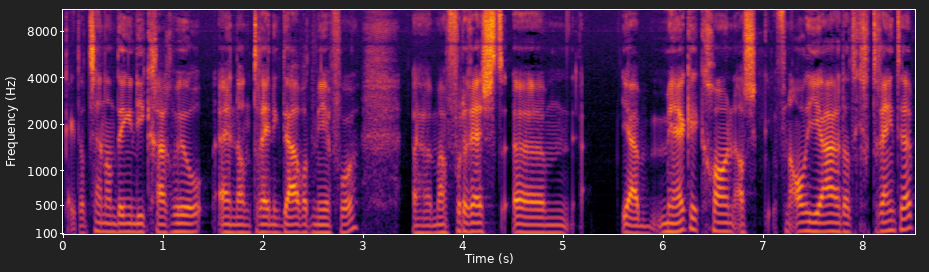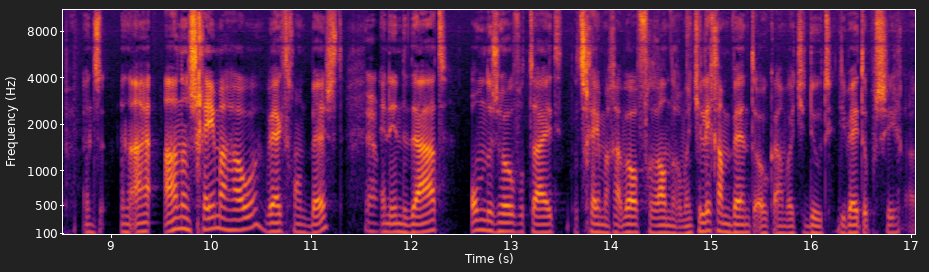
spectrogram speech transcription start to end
Kijk, dat zijn dan dingen die ik graag wil. En dan train ik daar wat meer voor. Uh, maar voor de rest um, ja, merk ik gewoon als ik van alle jaren dat ik getraind heb, een, een, aan een schema houden werkt gewoon het best. Ja. En inderdaad, om de zoveel tijd, dat schema gaat wel veranderen. Want je lichaam went ook aan wat je doet. Die weet op zich, uh,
